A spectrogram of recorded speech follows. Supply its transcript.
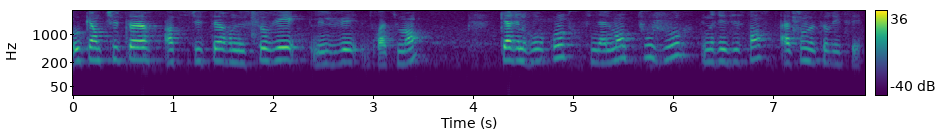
aucun tuteur, instituteur ne saurait l'élever droitement, car il rencontre finalement toujours une résistance à son autorité.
